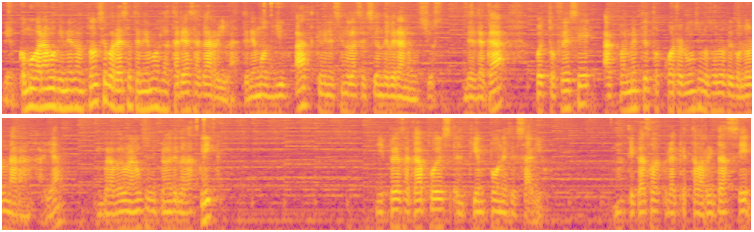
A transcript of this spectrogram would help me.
Bien, ¿cómo ganamos dinero entonces? Para eso tenemos las tareas acá arriba. Tenemos View Ad, que viene siendo la sección de ver anuncios. Desde acá, pues te ofrece actualmente estos cuatro anuncios que son los de color naranja, ¿ya? Y para ver un anuncio simplemente le das clic y esperas acá pues el tiempo necesario. En este caso esperar que esta barrita se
